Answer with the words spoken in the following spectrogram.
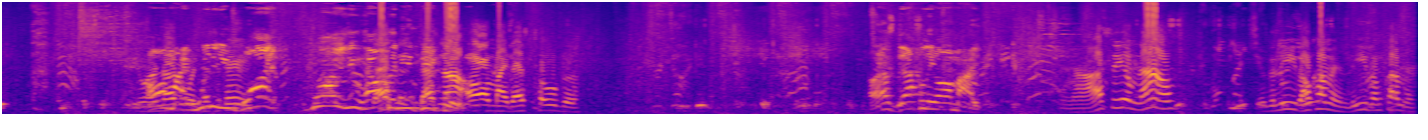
You Oh my, what do you in want? Why are you That's, helping these that's people? not All Might. That's Toga. Oh, that's definitely all my. Nah, I see him now. I won't let You you! leave. I'm coming. Leave. I'm coming.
